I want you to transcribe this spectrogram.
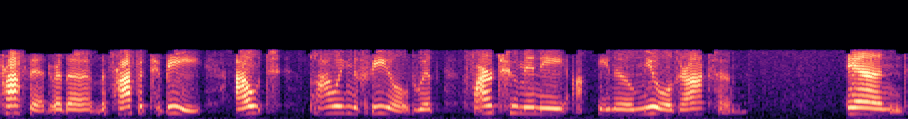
prophet or the, the prophet to be out plowing the field with far too many, you know, mules or oxen and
